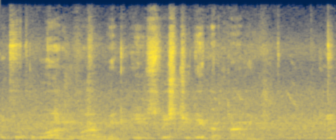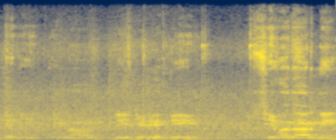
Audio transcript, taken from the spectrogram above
ਦੇਖੋ, ਭਗਵਾਨ ਨੂੰ ਵਾਲਮੀਕ ਜੀ ਸ੍ਰਿਸ਼ਟੀ ਦੇ ਕਰਤਾ ਨੇ। ਠੀਕ ਹੈ ਜੀ, ਉਹਨਾਂ ਦੇ ਜਿਹੜੇ ਅੱਗੇ ਸੇਵਾਦਾਰ ਨੇ,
